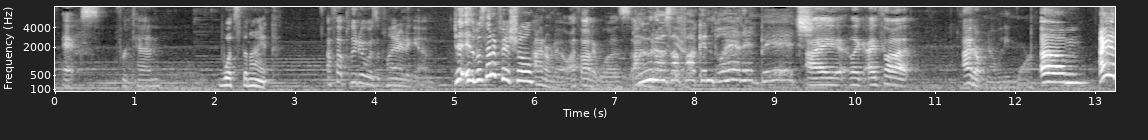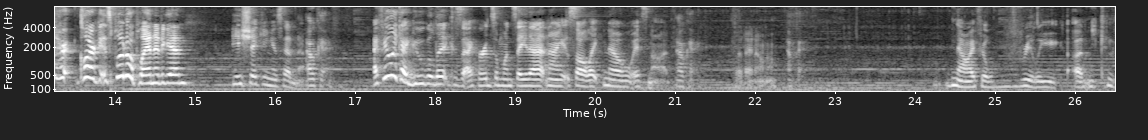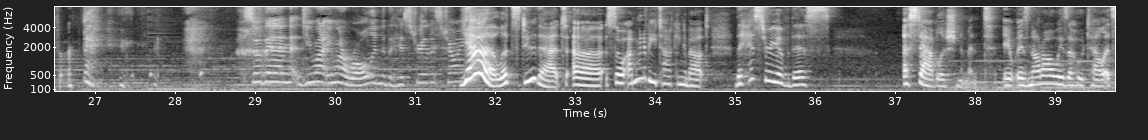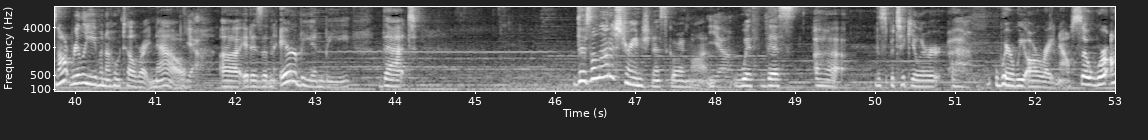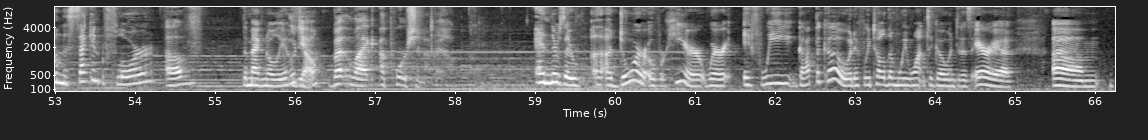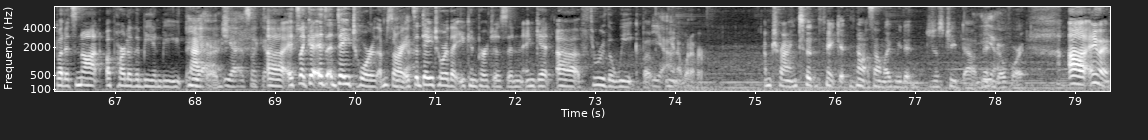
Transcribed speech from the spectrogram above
X for 10. What's the ninth? I thought Pluto was a planet again. D- Was that official? I don't know. I thought it was. I Pluto's a fucking planet, bitch. I like. I thought. I don't know anymore. um, I had heard Clark. Is Pluto a planet again? He's shaking his head no. Okay. I feel like I googled it because I heard someone say that, and I saw like, no, it's not. Okay. But I don't know. Okay. Now I feel really unconfirmed. So then, do you want you want to roll into the history of this joint? yeah, let's do that. Uh, so I'm going to be talking about the history of this establishment. It is not always a hotel. It's not really even a hotel right now. Yeah. Uh, it is an Airbnb that there's a lot of strangeness going on Yeah. with this uh, this particular uh, where we are right now. So we're on the second floor of the Magnolia Hotel, Yeah, but like a portion of it. and there's a a door over here where if we got the code, if we told them we want to go into this area. Um, but it's not a part of the B and B package. yeah, it's like a- uh, it's like a, it's a day tour. I'm sorry, Yeah. it's a day tour that you can purchase and, and get uh, through the week. But Yeah. you know, whatever. I'm trying to make it not sound like we did just cheaped out and Yeah. go for it. Uh, anyway,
